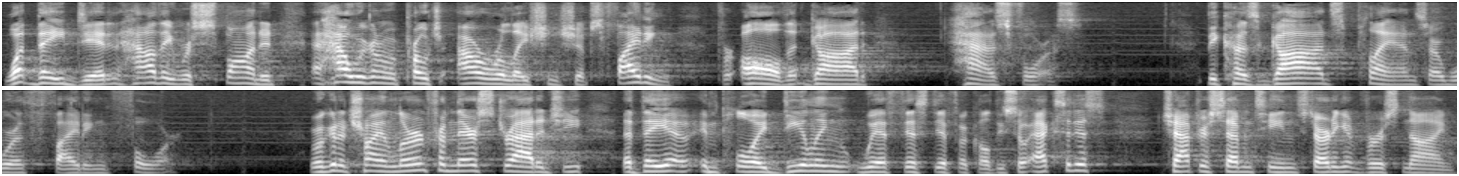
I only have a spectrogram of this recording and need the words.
what they did and how they responded, and how we're going to approach our relationships, fighting for all that God has for us. Because God's plans are worth fighting for. We're going to try and learn from their strategy that they uh, employed dealing with this difficulty. So, Exodus chapter 17, starting at verse 9.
